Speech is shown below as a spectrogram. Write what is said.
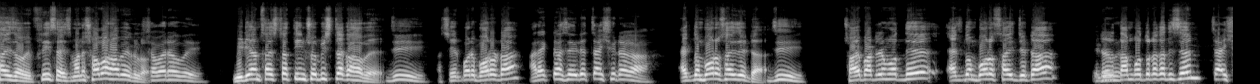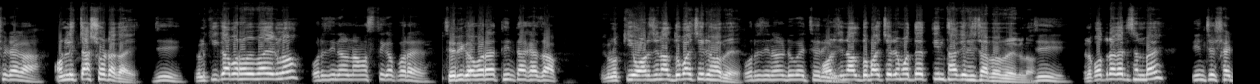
সাইজ হবে ফ্রি সাইজ মানে সবার হবে এগুলো? সবার হবে। মিডিয়াম সাইজটা তিনশো বিশ টাকা হবে। জি। আচ্ছা এরপরে বড়টা? আর একটা আছে এটা চারশো টাকা। একদম বড় সাইজ এটা? জি। ছয় পাটের মধ্যে একদম বড় সাইজ যেটা এটার দাম কত টাকা দিচ্ছেন চারশো টাকা। অনলি চারশো টাকায়? জি। এগুলো কি কাপড় হবে ভাই এগুলো? অরিজিনাল নামাস্তি কাপড়ের। চেরি কাপড়ের তিন টাকা জাপ। এগুলো কি অরিজিনাল দুবাই চেরি হবে? Original Dubai cherry. Original Dubai চেরির মধ্যে তিন থাকের হিসাব হবে এগুলো। জি। এগুলো কত টাকা দিচ্ছেন ভাই? তিনশো ষাট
